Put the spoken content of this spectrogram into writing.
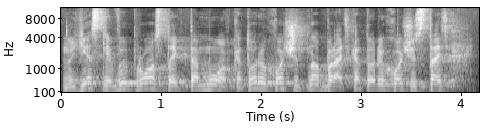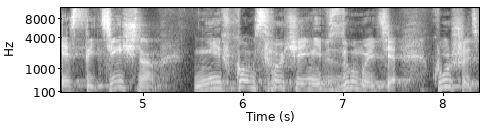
Но если вы просто эктоморф, который хочет набрать, который хочет стать эстетичным, ни в коем случае не вздумайте кушать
